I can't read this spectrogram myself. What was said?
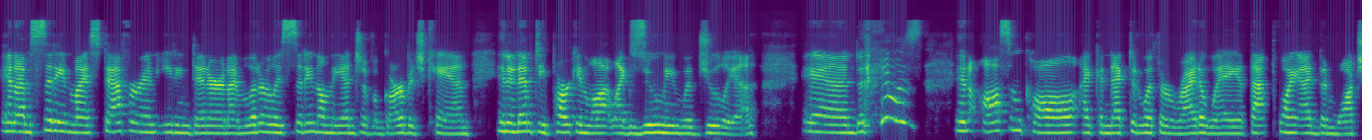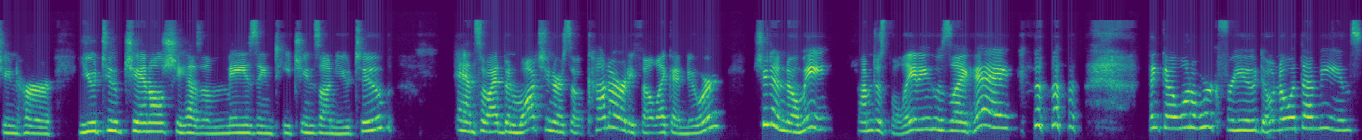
And I'm sitting, my staff are in eating dinner, and I'm literally sitting on the edge of a garbage can in an empty parking lot, like Zooming with Julia. And it was an awesome call. I connected with her right away. At that point, I'd been watching her YouTube channel. She has amazing teachings on YouTube. And so I'd been watching her. So it kind of already felt like I knew her. She didn't know me. I'm just the lady who's like, hey, think I want to work for you. Don't know what that means.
